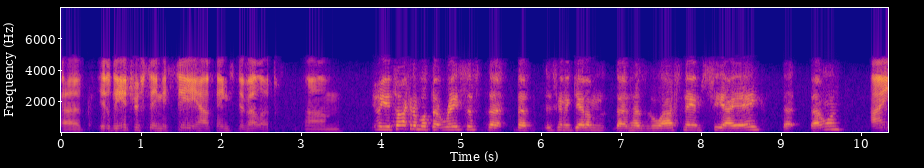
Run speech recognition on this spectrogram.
Uh, it'll be interesting to see how things develop. Um, you know, you're talking about that racist that that is going to get him that has the last name CIA. That that one. I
